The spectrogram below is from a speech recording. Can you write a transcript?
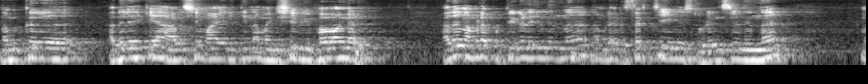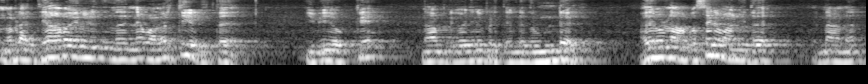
നമുക്ക് അതിലേക്ക് ആവശ്യമായിരിക്കുന്ന മനുഷ്യ വിഭവങ്ങൾ അത് നമ്മുടെ കുട്ടികളിൽ നിന്ന് നമ്മുടെ റിസർച്ച് ചെയ്യുന്ന സ്റ്റുഡൻസിൽ നിന്ന് നമ്മുടെ അധ്യാപകരിൽ നിന്ന് തന്നെ വളർത്തിയെടുത്ത് ഇവയൊക്കെ നാം പ്രയോജനപ്പെടുത്തേണ്ടതുണ്ട്. അതിനുള്ള അവസരമാണിത് എന്നാണ്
